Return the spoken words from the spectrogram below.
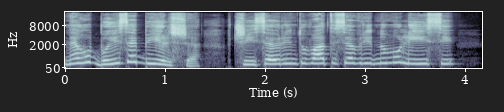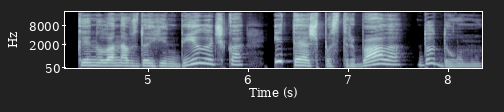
Не губися більше, вчися орієнтуватися в рідному лісі, кинула навздогін білочка і теж пострибала додому.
